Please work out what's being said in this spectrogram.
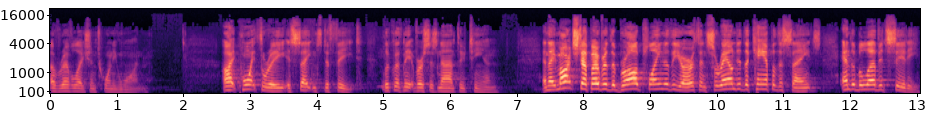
of Revelation 21. All right, point three is Satan's defeat. Look with me at verses 9 through 10. And they marched up over the broad plain of the earth and surrounded the camp of the saints and the beloved city.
